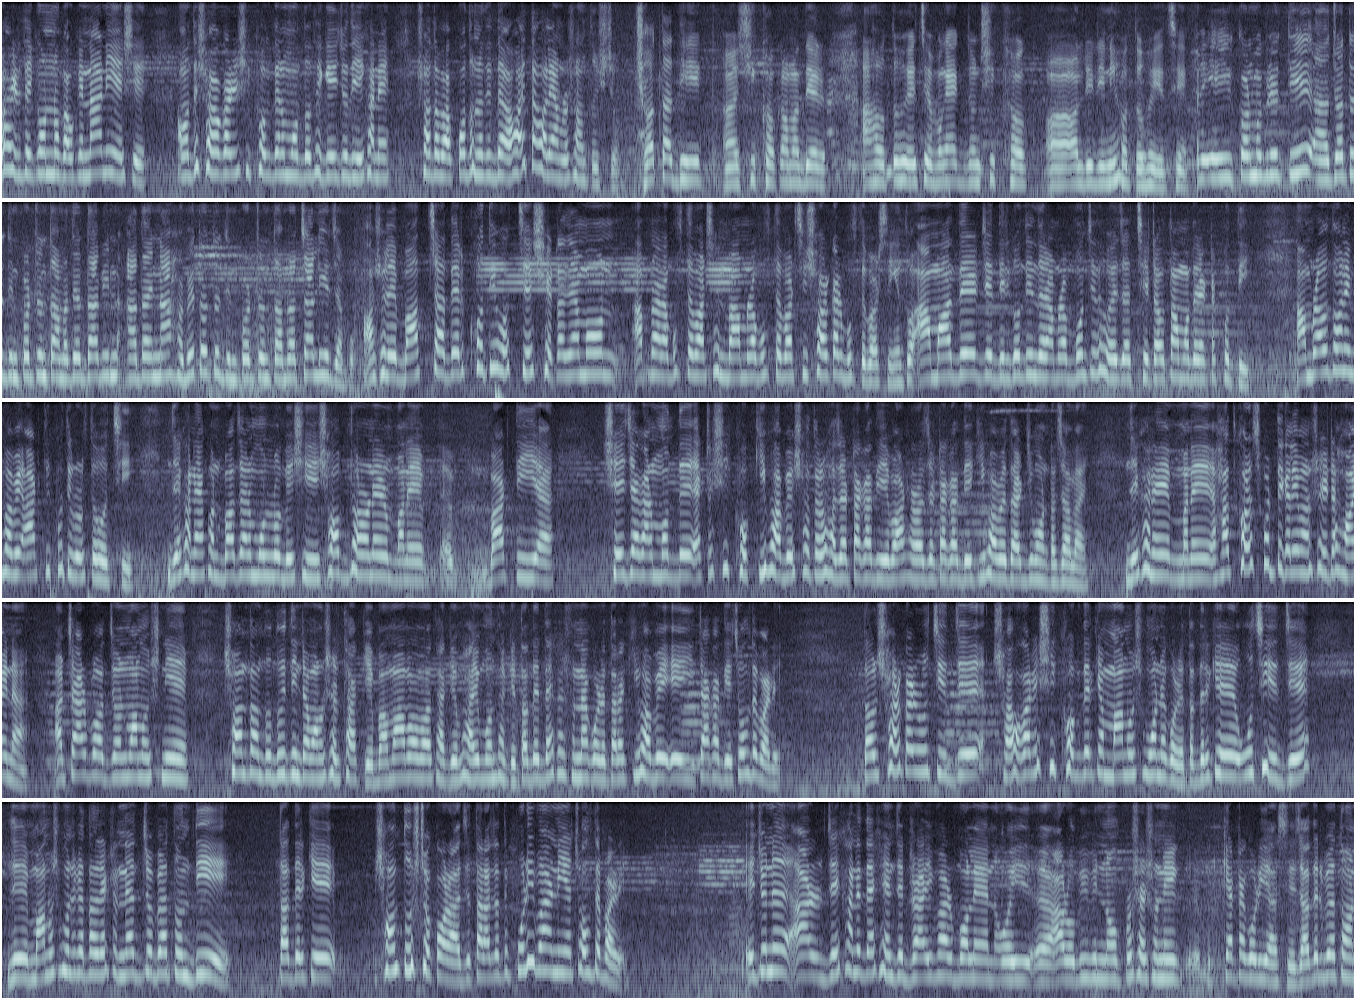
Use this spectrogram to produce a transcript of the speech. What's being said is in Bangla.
বাইরে থেকে অন্য কাউকে না নিয়ে এসে আমাদের সহকারী শিক্ষকদের মধ্য থেকেই যদি এখানে শতভাগ পদোন্নতি দেওয়া হয় তাহলে আমরা সন্তুষ্ট। শতাধিক শিক্ষক আমাদের আহত হয়েছে এবং একজন শিক্ষক অলরেডি নিহত হয়েছে। আর এই কর্মবিরতি যতদিন পর্যন্ত আমাদের দাবি আদায় না হবে ততদিন পর্যন্ত আমরা চালিয়ে যাব। আসলে বাচ্চাদের ক্ষতি হচ্ছে সেটা যেমন আপনারা বুঝতে পারছেন বা আমরা বুঝতে পারছি সরকার বুঝতে পারছি কিন্তু আমাদের যে দীর্ঘদিন ধরে আমরা বঞ্চিত হয়ে যাচ্ছি এটাও তো আমাদের একটা ক্ষতি। আমরাও তো অনেকভাবে আর্থিক ক্ষতিগ্রস্ত হচ্ছি। যেখানে এখন বাজার মূল্য বেশি সব ধরনের মানে বাড়তি ইয়া সেই জায়গার মধ্যে একটা শিক্ষক কীভাবে সতেরো হাজার টাকা দিয়ে বা আঠারো হাজার টাকা দিয়ে কীভাবে তার জীবনটা চালায়? যেখানে মানে হাত খরচ করতে গেলে মানুষের এটা হয় না। আর চার পাঁচজন মানুষ নিয়ে সন্তান তো দুই তিনটা মানুষের থাকে বা মা বাবা থাকে, ভাই বোন থাকে, তাদের দেখাশোনা করে তারা কীভাবে এই টাকা দিয়ে চলতে পারে? তাহলে সরকারের উচিত যে সহকারী শিক্ষকদেরকে মানুষ মনে করে, তাদেরকে উচিত যে যে মানুষ মনে করে তাদের একটা ন্যায্য বেতন দিয়ে তাদেরকে সন্তুষ্ট করা যে তারা যাতে পরিবার নিয়ে চলতে পারে। এই আর যেখানে দেখেন যে ড্রাইভার বলেন, ওই আরও বিভিন্ন প্রশাসনিক ক্যাটাগরি আছে, যাদের বেতন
